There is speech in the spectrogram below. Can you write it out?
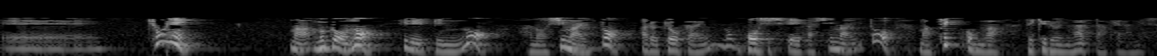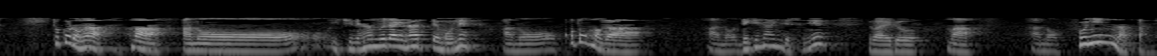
えー去年、まあ、向こうのフィリピンの、あの、姉妹と、ある教会の奉仕していた姉妹と、まあ、結婚ができるようになったわけなんです。ところが、まあ、あの、一年半ぐらいになってもね、あの、子供が、あの、できないんですね。いわゆる、まあ、あの、不妊だったんで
